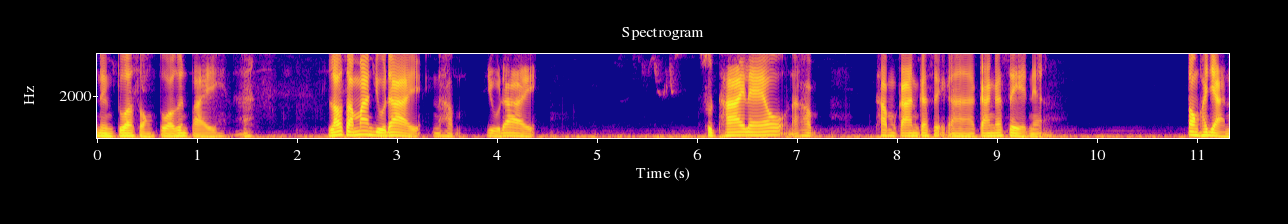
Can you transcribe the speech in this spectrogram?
หนึ่งตัวสองตัวขึ้นไปนะเราสามารถอยู่ได้นะครับ อยู่ได้ สุดท้ายแล้วนะครับทำการเกษตรการเกษตรเนี่ย ต้องขยัน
